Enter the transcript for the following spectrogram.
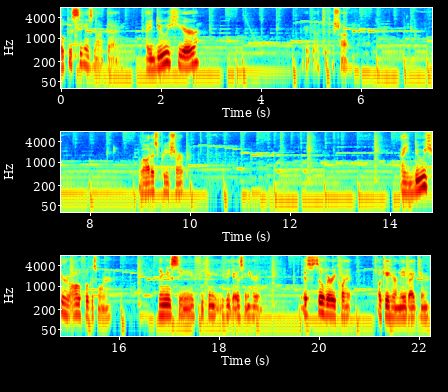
Focusing is not bad. I do hear, There we go, took a shot. Wow, that's pretty sharp. I do hear an autofocus motor. Let me see if you can, if you guys can hear it. It's still very quiet. Okay, here, maybe I can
